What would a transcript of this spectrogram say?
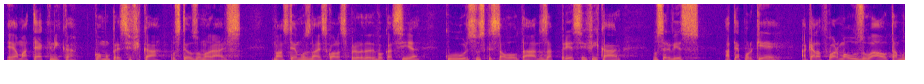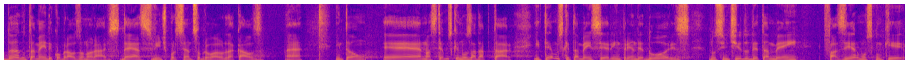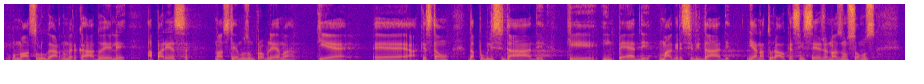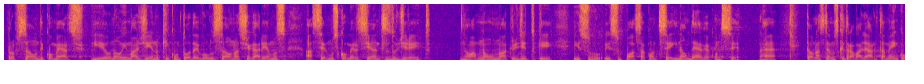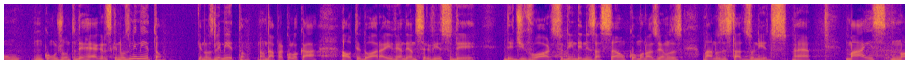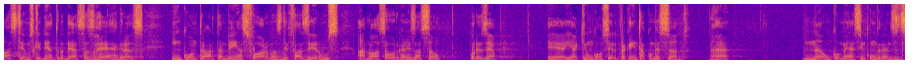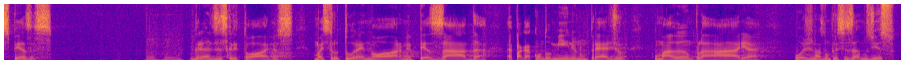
é uma técnica. Como precificar os teus honorários? Nós temos na Escola Superior da Advocacia cursos que estão voltados a precificar os serviços. Até porque Aquela forma usual está mudando também de cobrar os honorários, 10, 20% sobre o valor da causa. Né? Então, é, nós temos que nos adaptar e temos que também ser empreendedores no sentido de também fazermos com que o nosso lugar no mercado ele apareça. Nós temos um problema que é, é a questão da publicidade, que impede uma agressividade, e é natural que assim seja, nós não somos profissão de comércio. E eu não imagino que com toda a evolução nós chegaremos a sermos comerciantes do direito. Não, não, não acredito que isso, isso possa acontecer e não deve acontecer. Né? Então nós temos que trabalhar também com um conjunto de regras que nos limitam, que nos limitam. Não dá para colocar outdoor aí vendendo serviços de, de divórcio, de indenização, como nós vemos lá nos Estados Unidos. Né? Mas nós temos que, dentro dessas regras, encontrar também as formas de fazermos a nossa organização. Por exemplo, é, e aqui um conselho para quem está começando, né? não comecem com grandes despesas. Uhum. Grandes escritórios, uma estrutura enorme, pesada, vai pagar condomínio num prédio com uma ampla área. Hoje nós não precisamos disso.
